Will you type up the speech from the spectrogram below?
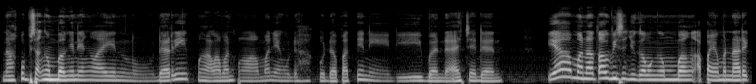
nah aku bisa ngembangin yang lain loh dari pengalaman-pengalaman yang udah aku dapatin nih di Banda Aceh dan ya mana tahu bisa juga mengembang apa yang menarik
